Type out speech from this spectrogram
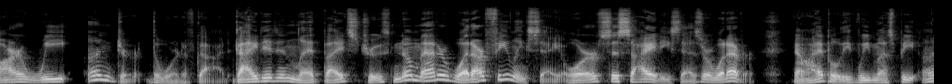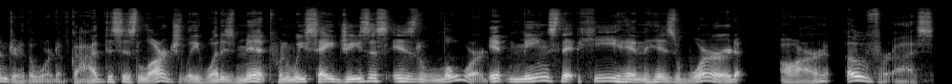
are we under the Word of God, guided and led by its truth, no matter what our feelings say or society says or whatever? Now, I believe we must be under the Word of God. This is largely what is meant when we say Jesus is Lord. It means that He and His Word are over us.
